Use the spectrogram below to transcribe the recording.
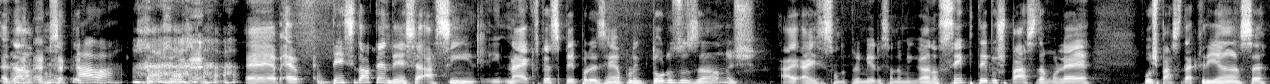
É, não, com certeza. Ah lá. É, é, tem sido uma tendência, assim, na Expo SP, por exemplo, em todos os anos, a, a exceção do primeiro, se eu não me engano, sempre teve o espaço da mulher, o espaço da criança,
